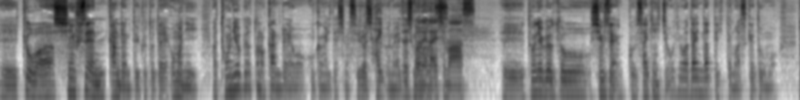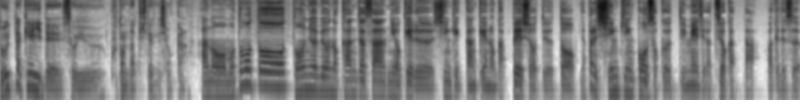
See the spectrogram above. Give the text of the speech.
えー、今日は心不全関連ということで主に、まあ、糖尿病との関連をお伺いいたします。よろしくお願いいたします。はい、よろしくお願いします。えー、糖尿病と心不全これ最近非常に話題になってきてますけどもどういった経緯でそういうことになってきてるんでしょうか？あのもともと糖尿病の患者さんにおける心血管系の合併症というとやっぱり心筋梗塞っていうイメージが強かったわけです。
